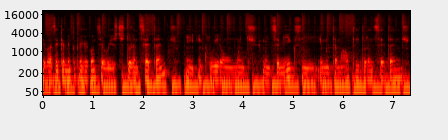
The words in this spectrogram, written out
E basicamente o que é que aconteceu? Estes durante sete anos in- incluíram muitos, muitos amigos e, e muita malta e durante sete anos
